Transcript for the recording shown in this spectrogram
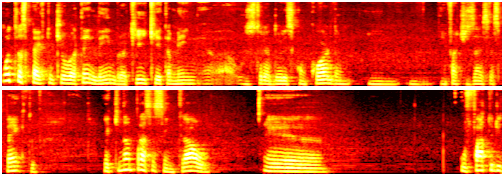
Outro aspecto que eu até lembro aqui, que também uh, os historiadores concordam em, enfatizar esse aspecto, é que na Praça Central, é, o fato de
